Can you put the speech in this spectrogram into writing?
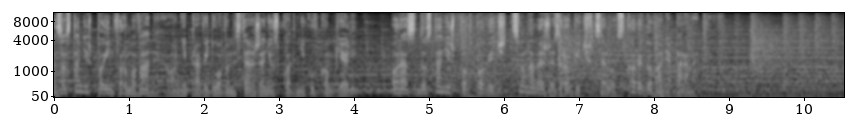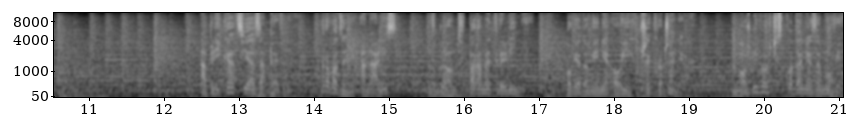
Zostaniesz poinformowany o nieprawidłowym stężeniu składników kąpieli oraz dostaniesz podpowiedź, co należy zrobić w celu skorygowania parametrów. Aplikacja zapewnia prowadzenie analiz, wgląd w parametry linii, powiadomienia o ich przekroczeniach, możliwość składania zamówień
